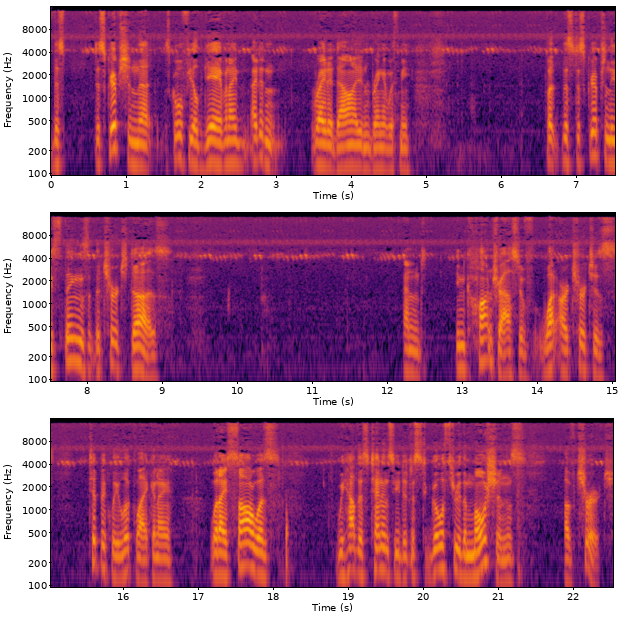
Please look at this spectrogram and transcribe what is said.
this description that Scofield gave, and I, I didn't write it down, I didn't bring it with me, but this description, these things that the church does, and in contrast of what our churches typically look like, and I, what I saw was we have this tendency to just go through the motions of church.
